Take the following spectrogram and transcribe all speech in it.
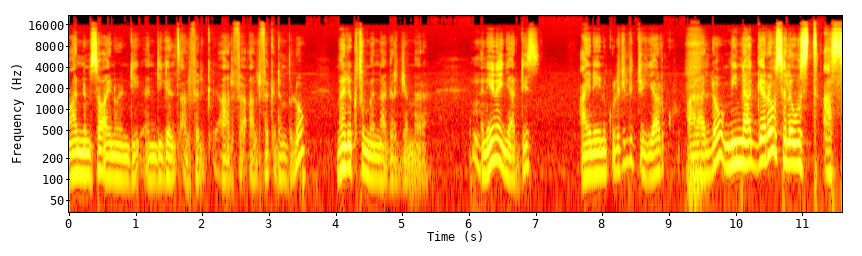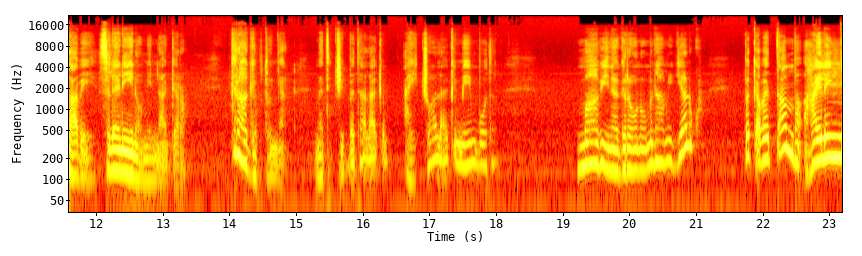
ማንም ሰው አይኑን እንዲገልጽ አልፈቅድም ብሎ መልእክቱን መናገር ጀመረ። እኔ ነኝ አዲስ አይኔን ቁልጭልጭ እያልኩ አላለው። የሚናገረው ስለ ውስጥ ሀሳቤ ስለ እኔ ነው የሚናገረው። ግራ ገብቶኛል። መጥቼበት አላቅም፣ አይቼው አላቅም። ይህም ቦታ ማቢ ነግረው ነው ምናምን እያልኩ በቃ በጣም ኃይለኛ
